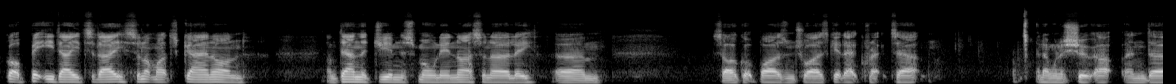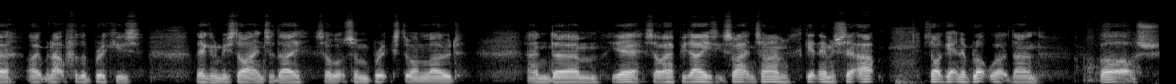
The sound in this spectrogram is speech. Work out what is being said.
got a bitty day today, so not much going on. I'm down the gym this morning, nice and early. Um, so I've got bars and tries, get that cracked out, and I'm going to shoot up and uh, open up for the brickies. They're going to be starting today, so I've got some bricks to unload. And um, yeah, so happy days, exciting times. Get them set up, start getting the block work done. Bosh.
